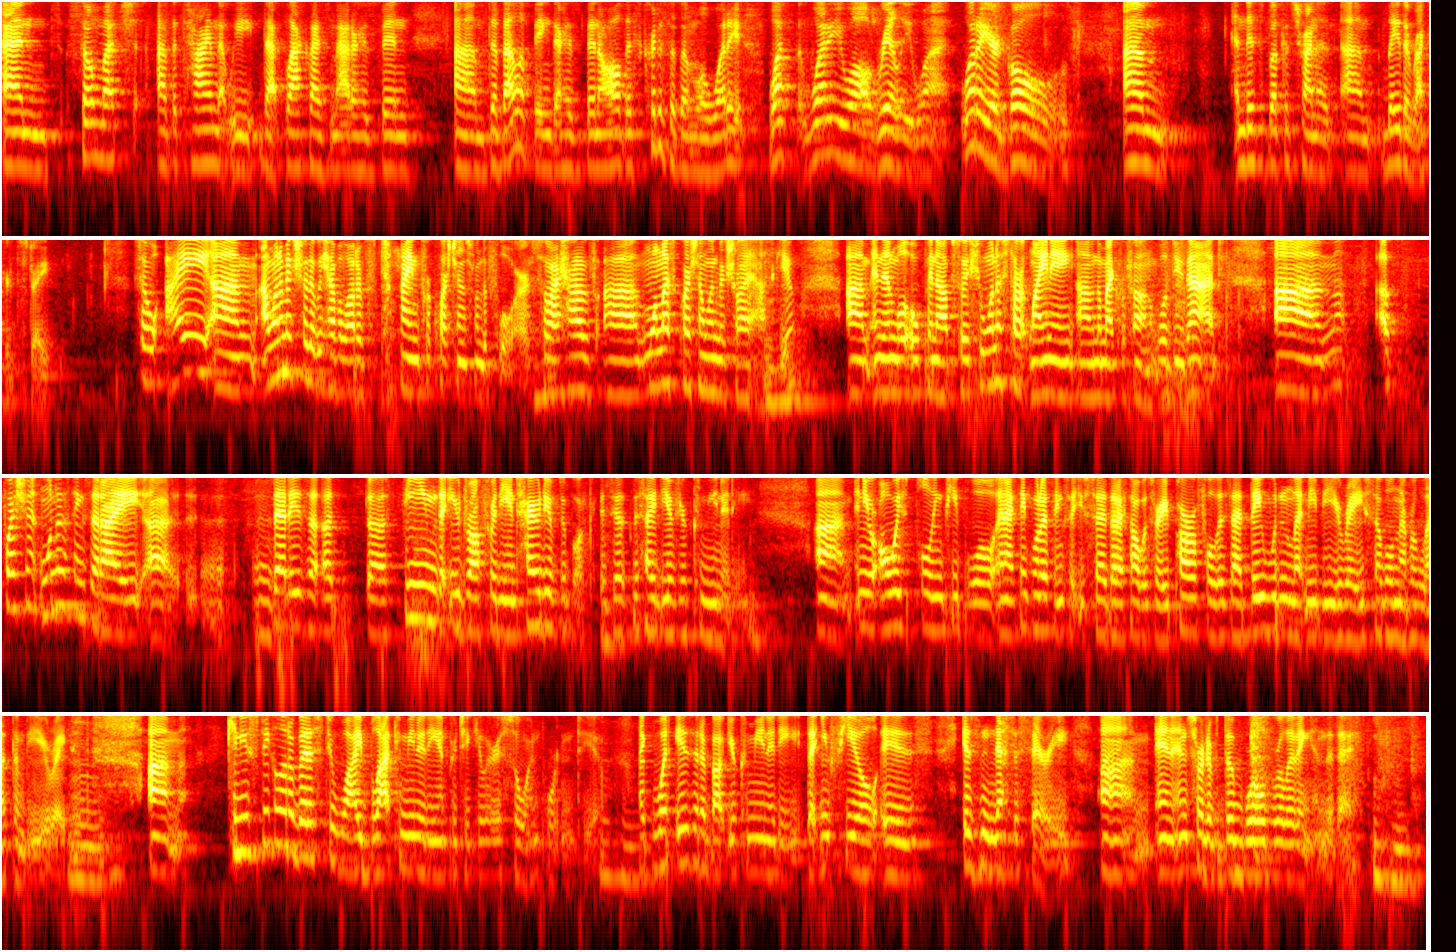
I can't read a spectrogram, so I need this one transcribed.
And so much of the time that we that Black Lives Matter has been um, developing, there has been all this criticism. Well, what do you, what's the, what do you all really want? What are your goals? Um, and this book is trying to um, lay the record straight. So I, um, I want to make sure that we have a lot of time for questions from the floor. So I have um, one last question I want to make sure I ask you, um, and then we'll open up. So if you want to start lining um, the microphone, we'll do that. Um, a question, one of the things that I, uh, that is a, a, theme that you draw for the entirety of the book is this idea of your community. Um, and you're always pulling people. And I think one of the things that you said that I thought was very powerful is that they wouldn't let me be erased. I will never let them be erased. Mm. Can you speak a little bit as to why Black community in particular is so important to you? Mm-hmm. Like, what is it about your community that you feel is is necessary um, in, in sort of the world we're living in today? Mm-hmm.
